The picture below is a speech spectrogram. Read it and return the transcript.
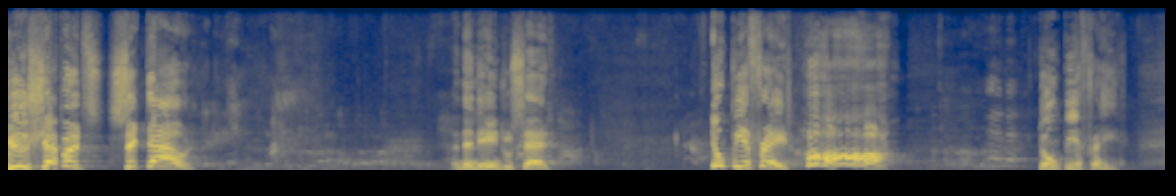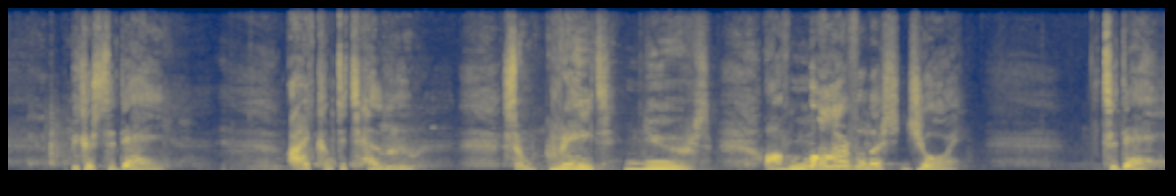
You shepherds, sit down. And then the angel said, Don't be afraid. Don't be afraid. Because today, I've come to tell you some great news of marvelous joy. Today,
